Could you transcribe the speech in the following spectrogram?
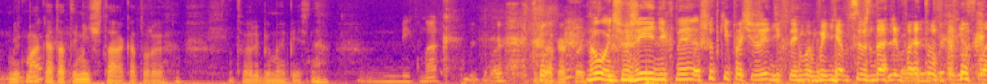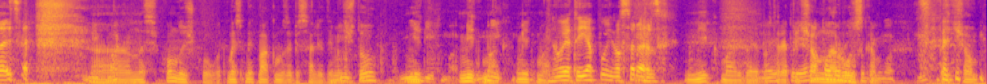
Микмак это ты мечта, который твоя любимая песня. Биг Мак. Ну, чужие никнеймы, шутки про чужие никнеймы мы не обсуждали, поэтому понеслась. А, на секундочку, вот мы с Микмаком записали эту мечту. Мик- Микмак. Мик. Микмак. Ну, это я понял сразу. Микмак, да, я Ну, повторяю. Причем на русском. Причем,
